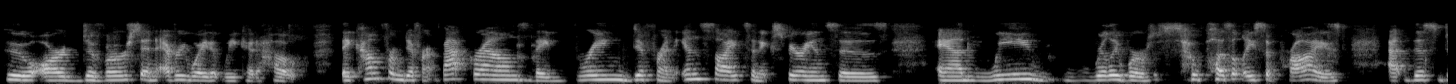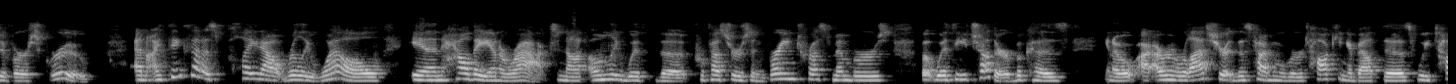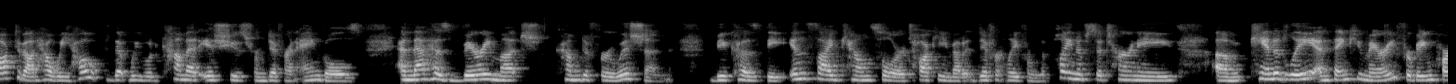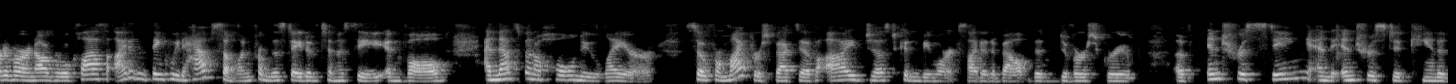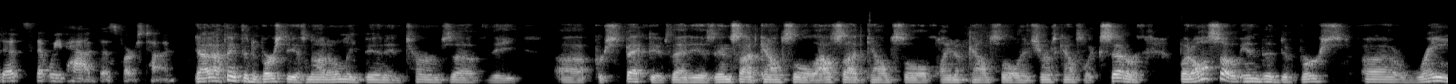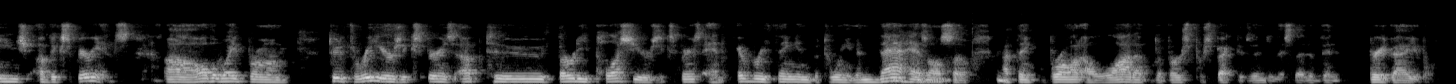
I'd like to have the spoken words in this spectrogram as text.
who are diverse in every way that we could hope. They come from different backgrounds, they bring different insights and experiences, and we really were so pleasantly surprised at this diverse group. And I think that has played out really well in how they interact, not only with the professors and brain trust members, but with each other. Because, you know, I, I remember last year at this time when we were talking about this, we talked about how we hoped that we would come at issues from different angles. And that has very much come to fruition because the inside counsel are talking about it differently from the plaintiff's attorney. Um, candidly, and thank you, Mary, for being part of our inaugural class. I didn't think we'd have someone from the state of Tennessee involved, and that's been a whole new layer. So, from my perspective, I just couldn't be more excited about the diverse group of interesting and interested candidates that we've had this first time. Yeah, I think the diversity has not only been in terms of the uh, perspectives that is inside counsel outside counsel plaintiff counsel insurance counsel et cetera but also in the diverse uh, range of experience uh, all the way from two to three years experience up to 30 plus years experience and everything in between and that has mm-hmm. also i think brought a lot of diverse perspectives into this that have been very valuable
